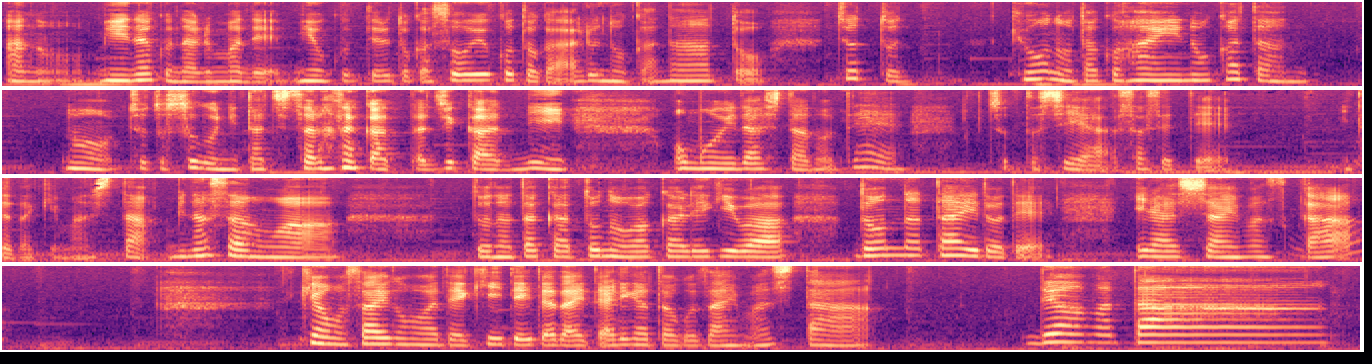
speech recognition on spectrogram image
あの見えなくなるまで見送ってるとかそういうことがあるのかなとちょっと今日の宅配の方のちょっとすぐに立ち去らなかった時間に思い出したのでちょっとシェアさせていただきました。皆さんはどなたかとの別れ際どんな態度でいらっしゃいますか？今日も最後まで聞いていただいてありがとうございました。ではまた。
